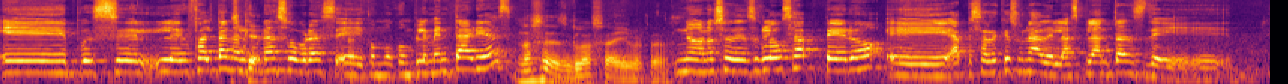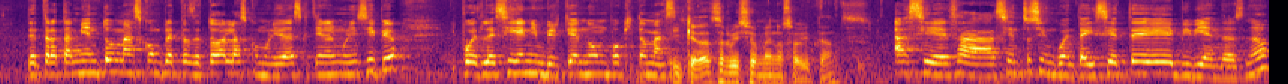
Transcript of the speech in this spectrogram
Eh, pues le faltan algunas obras como complementarias. No se desglosa ahí, ¿verdad? No, no se desglosa, pero a pesar de que es una de las plantas de, de tratamiento más completas de todas las comunidades que tiene el municipio, pues le siguen invirtiendo un poquito más. Y que da servicio a menos habitantes. Así es, a 157 viviendas, ¿no?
